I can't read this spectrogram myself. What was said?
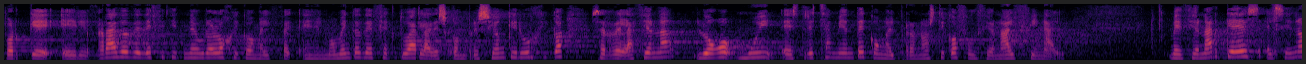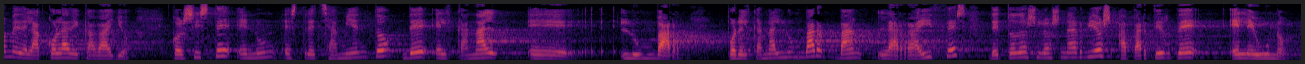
porque el grado de déficit neurológico en el, momento de efectuar la descompresión quirúrgica se relaciona luego muy estrechamente con el pronóstico funcional final. Mencionar que es el síndrome de la cola de caballo. Consiste en un estrechamiento del canal eh, lumbar. Por el canal lumbar van las raíces de todos los nervios a partir de L1,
